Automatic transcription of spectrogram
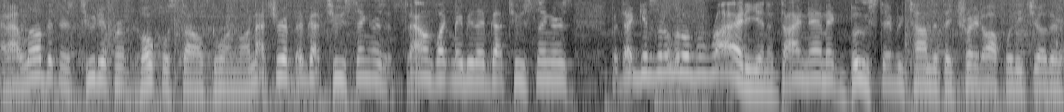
and I love that there's two different vocal styles going on. Not sure if they've got two singers. It sounds like maybe they've got two singers, but that gives it a little variety and a dynamic boost every time that they trade off with each other.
